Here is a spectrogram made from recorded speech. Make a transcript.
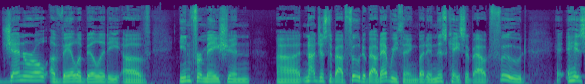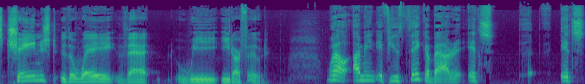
general availability of information, uh, not just about food, about everything, but in this case about food, has changed the way that we eat our food? Well, I mean, if you think about it, it's it's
